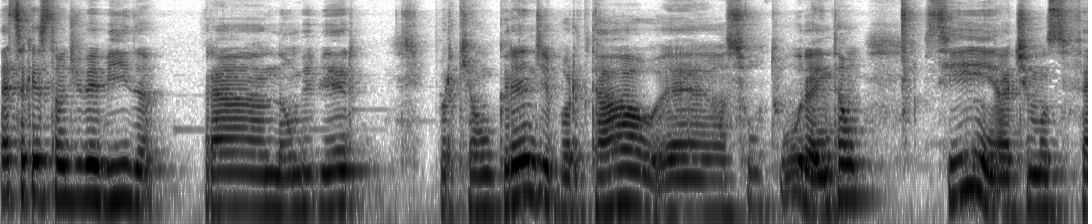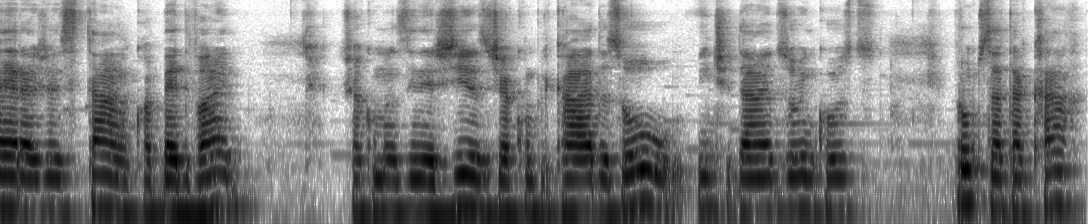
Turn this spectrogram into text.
essa questão de bebida para não beber, porque é um grande portal, é a soltura. Então, se a atmosfera já está com a bad vibe, já com umas energias já complicadas, ou entidades ou encostos prontos a atacar,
